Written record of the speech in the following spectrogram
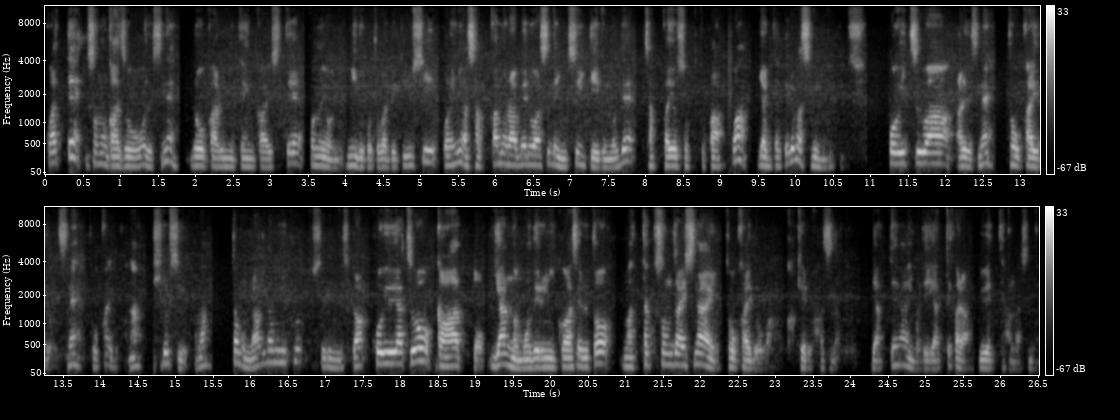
こうやってその画像をですね、ローカルに展開して、このように見ることができるし、これには作家のラベルはすでについているので、作家予測とかはやりたければすぐにできるし、こいつは、あれですね、東海道ですね。東海道かな広重かな多分ランダムにプロットしてるんですが、こういうやつをガーッと GAN のモデルに食わせると、全く存在しない東海道が書けるはずだと。やってないんで、やってから言えって話なの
